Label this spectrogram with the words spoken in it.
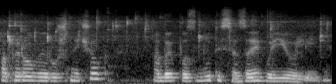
паперовий рушничок, аби позбутися зайвої олії.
